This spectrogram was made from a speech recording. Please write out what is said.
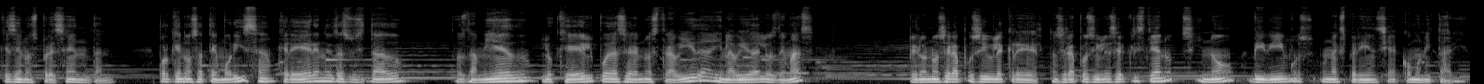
que se nos presentan, porque nos atemoriza creer en el resucitado, nos da miedo lo que Él puede hacer en nuestra vida y en la vida de los demás. Pero no será posible creer, no será posible ser cristiano si no vivimos una experiencia comunitaria.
